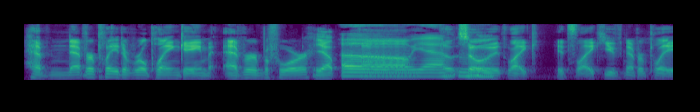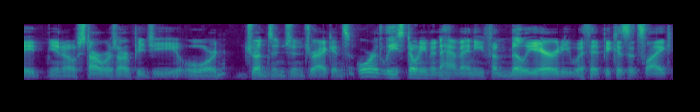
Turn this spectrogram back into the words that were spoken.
have never played a role playing game ever before. Yep. Oh Um, yeah. So Mhm. it like it's like you've never played, you know, Star Wars RPG or Dungeons and Dragons, or at least don't even have any familiarity with it because it's like,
